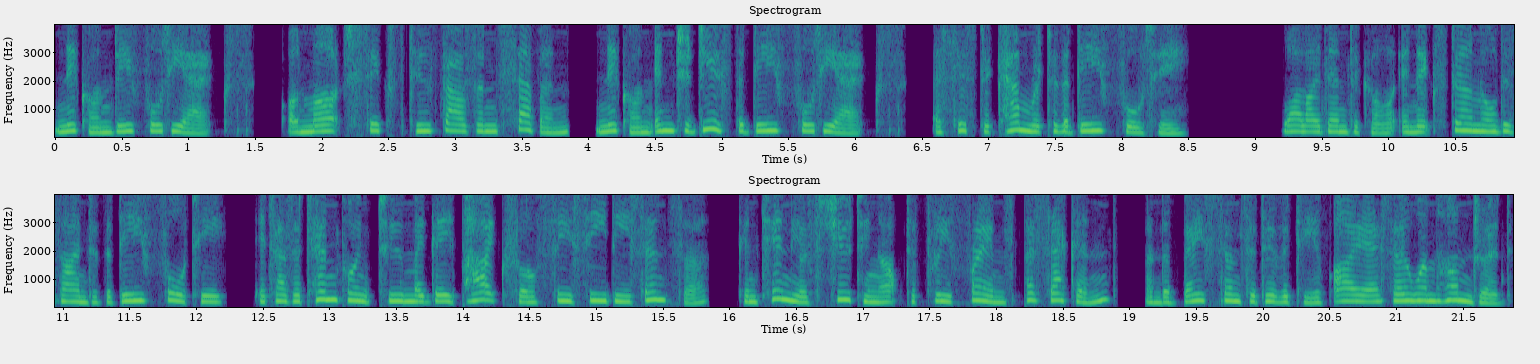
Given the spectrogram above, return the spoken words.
Nikon D40X On March 6, 2007, Nikon introduced the D40X, a sister camera to the D40. While identical in external design to the D40, it has a 10.2 megapixel CCD sensor, continuous shooting up to 3 frames per second, and a base sensitivity of ISO 100.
